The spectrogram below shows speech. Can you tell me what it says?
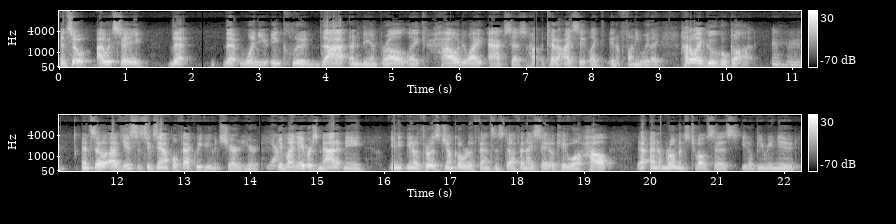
And so I would say that that when you include that under the umbrella, like how do I access? How kind of I say it like in a funny way, like how do I Google God? Mm-hmm. And so I've used this example. In fact, we've even shared it here. Yeah. If my neighbor's mad at me and you know throws junk over the fence and stuff, and I say, okay, well, how? And Romans 12 says, you know, be renewed,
